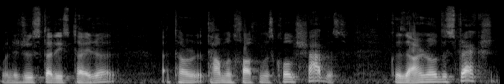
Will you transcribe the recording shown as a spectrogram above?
When a Jew studies Torah, a Talmid Chacham is called Shabbos because there are no distractions.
